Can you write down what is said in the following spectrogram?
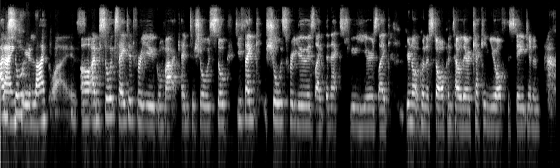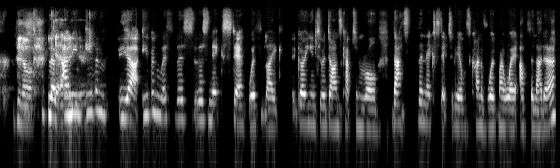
Thank so, you. Likewise. Oh, I'm so excited for you going back into shows. So, do you think shows for you is like the next few years? Like you're not going to stop until they're kicking you off the stage and, you know. Look, I mean, even yeah, even with this this next step with like going into a dance captain role, that's the next step to be able to kind of work my way up the ladder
